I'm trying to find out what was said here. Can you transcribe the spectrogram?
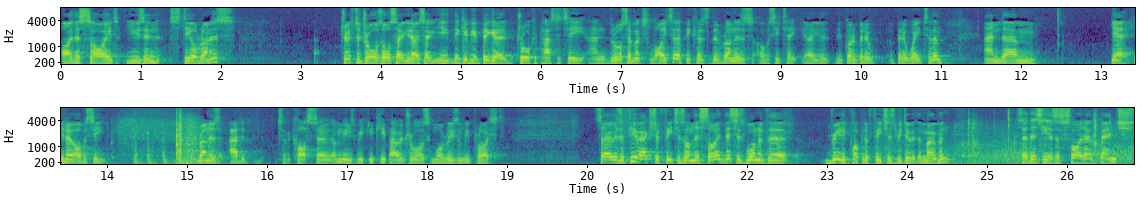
either side using steel runners. Drifta drawers also, you know, so you, they give you bigger draw capacity, and they're also much lighter because the runners obviously take, uh, they've got a bit of a bit of weight to them, and um, yeah, you know, obviously runners added to the cost, so that means we can keep our drawers more reasonably priced. So there's a few extra features on this side. This is one of the really popular features we do at the moment. So this here is a slide out bench.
